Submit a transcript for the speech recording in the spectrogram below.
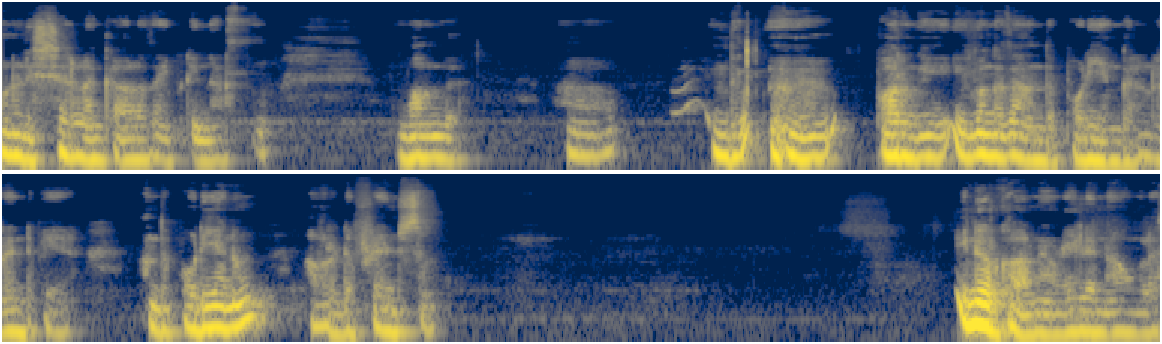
ஒன்லி ஸ்ரீலங்காவில் தான் இப்படி நடக்கும். வாங்க. இந்த பாருங்கள் இவங்க தான் அந்த பொடியங்கள் ரெண்டு பேர். அந்த பொடியனும் அவரோட ஃப்ரெண்ட்ஸும் இன்னொரு காரணம் வழியில் நான் உங்களை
